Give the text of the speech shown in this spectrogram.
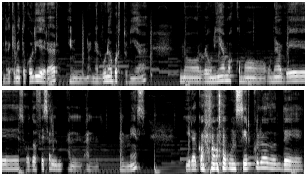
en la que me tocó liderar en, alguna oportunidad, nos reuníamos como una vez o dos veces al, al mes y era como un círculo donde,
